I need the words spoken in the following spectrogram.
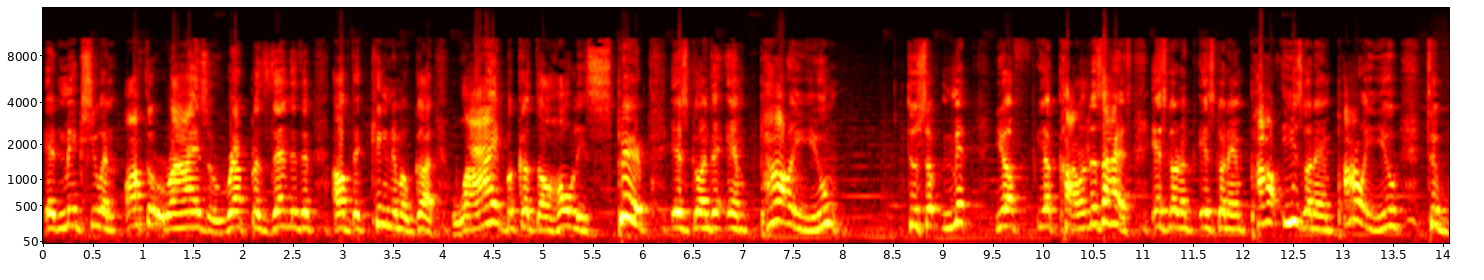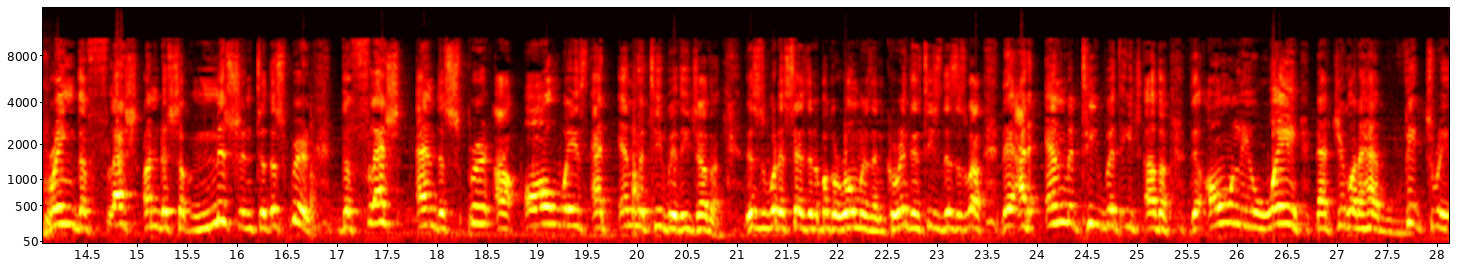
it makes you an authorized representative of the kingdom of God. Why? Because the Holy Spirit is going to empower you to submit your your carnal desires. It's gonna it's gonna empower. He's gonna empower you to bring the flesh under submission to the spirit. The flesh and the spirit are always at enmity with each other. This is what it says in the book of Romans and Corinthians teaches this as well. They're at enmity with each other. The only way that you're gonna have victory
